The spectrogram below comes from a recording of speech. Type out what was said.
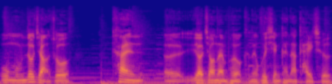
我们都讲说，看呃要交男朋友，可能会先看他开车，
